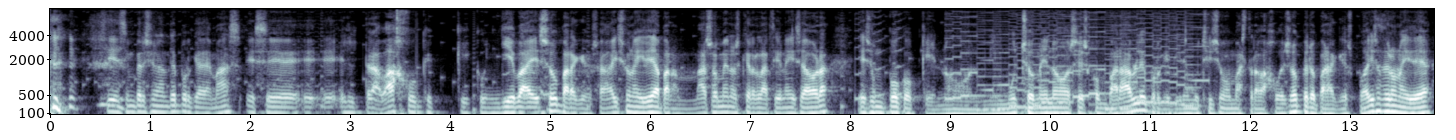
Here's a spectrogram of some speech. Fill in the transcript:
sí, es impresionante porque además ese e, e, el trabajo que, conlleva eso, para que os hagáis una idea, para más o menos que relacionéis ahora, es un poco que no, ni mucho menos es comparable, porque tiene muchísimo más trabajo eso, pero para que os podáis hacer una idea,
